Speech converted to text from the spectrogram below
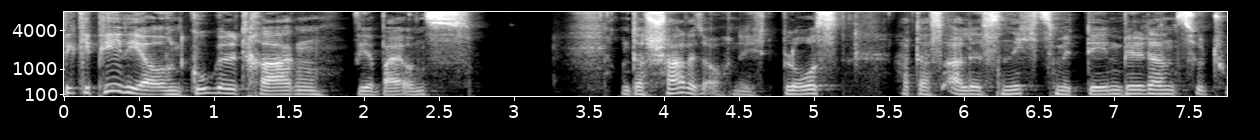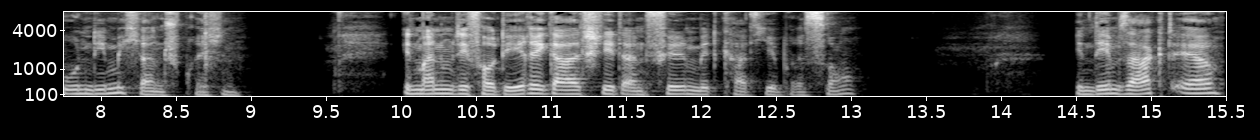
Wikipedia und Google tragen wir bei uns. Und das schadet auch nicht. Bloß hat das alles nichts mit den Bildern zu tun, die mich ansprechen. In meinem DVD-Regal steht ein Film mit Cartier-Bresson. In dem sagt er,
